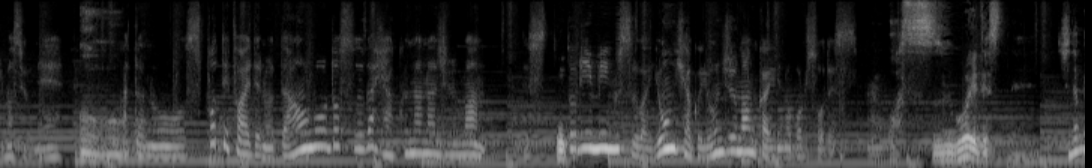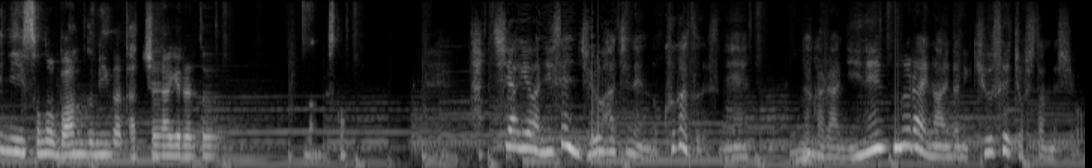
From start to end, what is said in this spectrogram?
いますよね。あとあの Spotify でのダウンロード数が170万でストリーミング数は440万回に上るそうです。わすごいですね。ちなみにその番組が立ち上げられたなんですか？立ち上げは2018年の9月ですね。だから2年ぐらいの間に急成長したんですよ。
